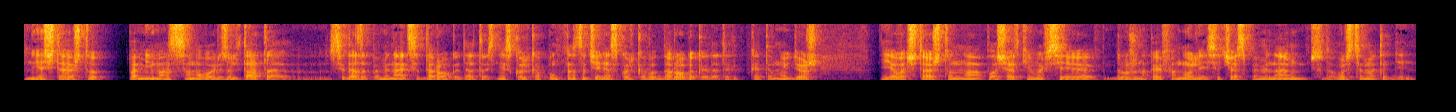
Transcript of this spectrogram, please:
я считаю, что помимо самого результата всегда запоминается дорога, да, то есть не сколько пункт назначения, сколько вот дорога, когда ты к этому идешь. Я вот считаю, что на площадке мы все дружно кайфанули и сейчас вспоминаем с удовольствием этот день.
